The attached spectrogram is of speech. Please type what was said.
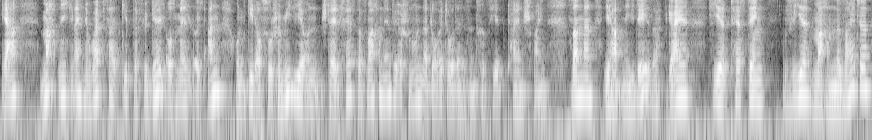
Ja, macht nicht gleich eine Website, gebt dafür Geld aus, meldet euch an und geht auf Social Media und stellt fest, das machen entweder schon 100 Leute oder es interessiert kein Schwein. Sondern ihr habt eine Idee, sagt geil, hier Testing, wir machen eine Seite,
